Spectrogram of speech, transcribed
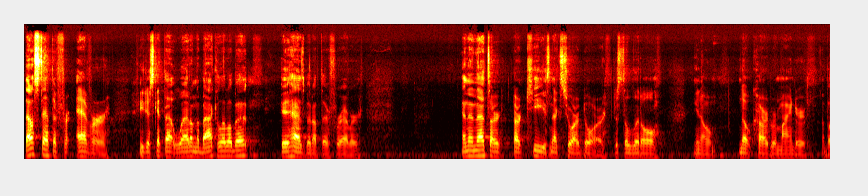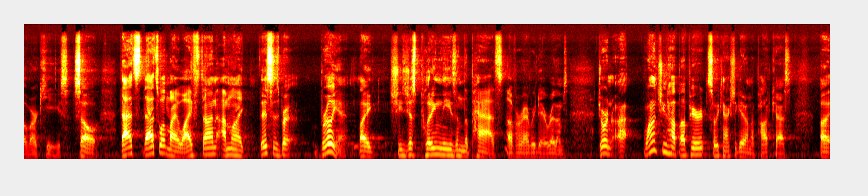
That'll stay up there forever. If you just get that wet on the back a little bit, it has been up there forever. And then that's our, our keys next to our door, just a little, you know, note card reminder above our keys. So that's, that's what my wife's done. I'm like, this is br- brilliant. Like, she's just putting these in the paths of her everyday rhythms. Jordan, why don't you hop up here so we can actually get on the podcast uh,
